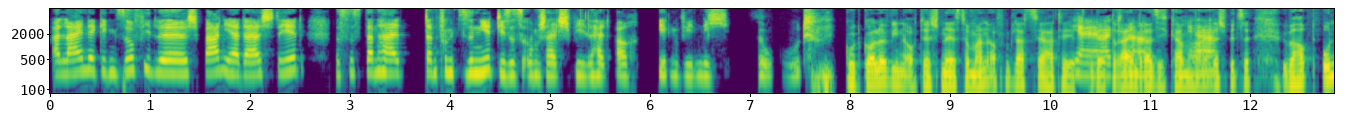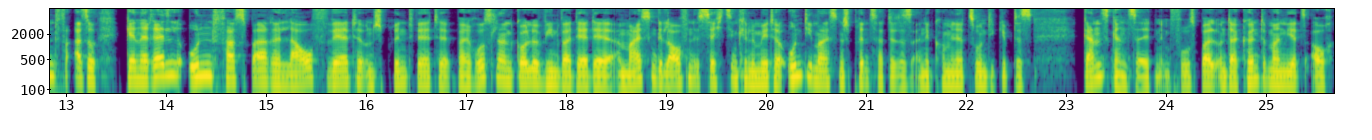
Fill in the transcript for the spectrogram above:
alleine gegen so viele Spanier da steht. Das ist dann halt, dann funktioniert dieses Umschaltspiel halt auch irgendwie nicht so gut. Gut, Golovin auch der schnellste Mann auf dem Platz. Der hatte jetzt ja, wieder 33 km/h ja. an der Spitze. Überhaupt also generell unfassbare Laufwerte und Sprintwerte bei Russland. Golovin war der, der am meisten gelaufen ist, 16 Kilometer und die meisten Sprints hatte. Das ist eine Kombination, die gibt es ganz, ganz selten im Fußball. Und da könnte man jetzt auch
